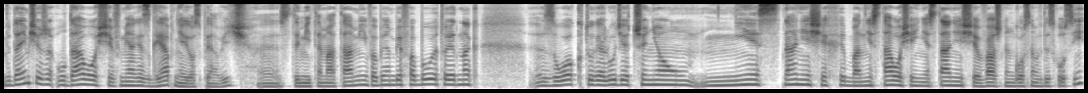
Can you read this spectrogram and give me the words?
wydaje mi się, że udało się w miarę zgrabnie rozprawić e, z tymi tematami w obrębie fabuły, to jednak zło, które ludzie czynią, nie stanie się chyba, nie stało się i nie stanie się ważnym głosem w dyskusji,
